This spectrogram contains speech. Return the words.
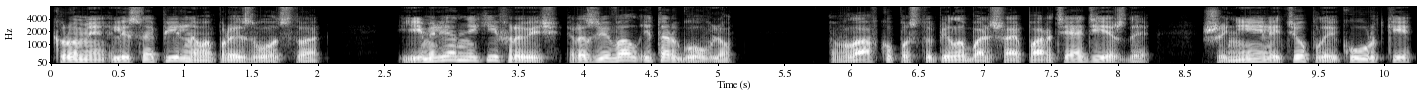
Кроме лесопильного производства, Емельян Никифорович развивал и торговлю. В лавку поступила большая партия одежды, шинели, теплые куртки,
